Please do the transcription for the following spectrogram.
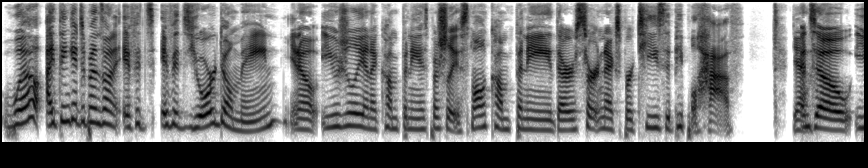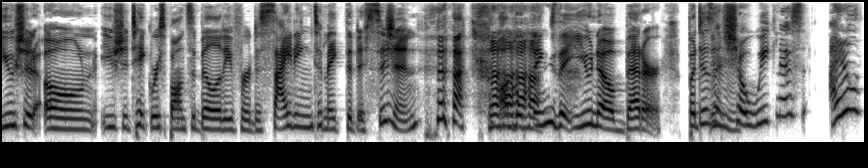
Well, I think it depends on if it's if it's your domain, you know, usually in a company, especially a small company, there are certain expertise that people have. Yeah. And so you should own, you should take responsibility for deciding to make the decision on the things that you know better. But does it mm. show weakness? I don't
